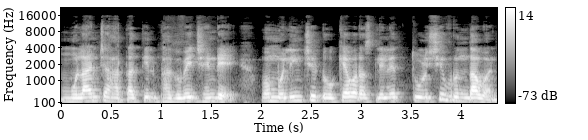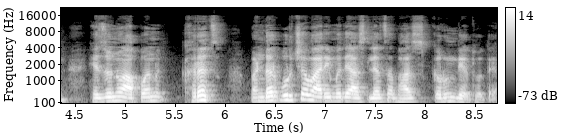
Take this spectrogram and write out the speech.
मुलांच्या हातातील भगवे झेंडे व मुलींचे डोक्यावर असलेले तुळशी वृंदावन हे जणू आपण खरंच पंढरपूरच्या वारीमध्ये असल्याचा भास करून देत होत्या.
